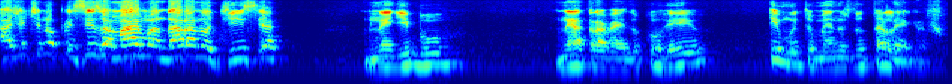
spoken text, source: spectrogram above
a gente não precisa mais mandar a notícia nem de burro, nem através do correio e muito menos do telégrafo.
